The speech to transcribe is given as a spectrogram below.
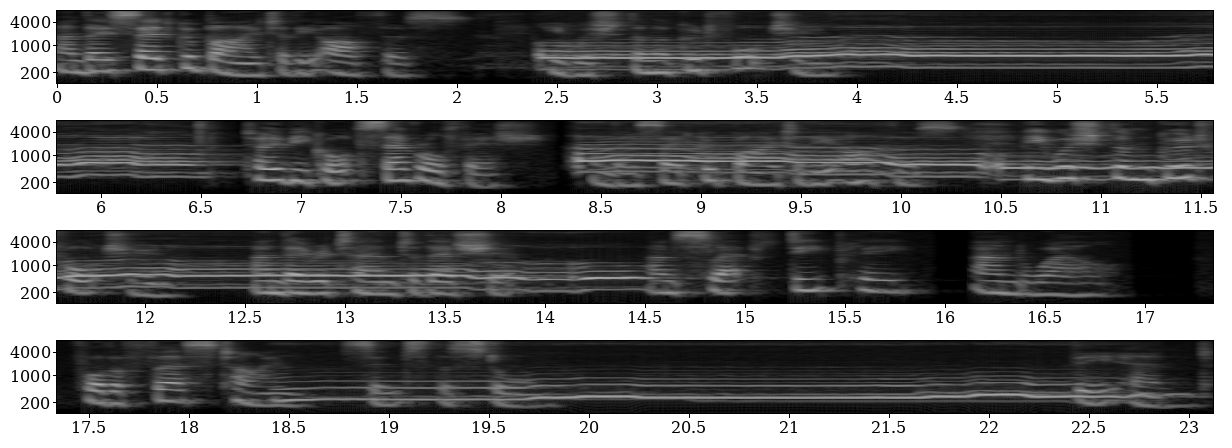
and they said goodbye to the Arthurs. He wished them a good fortune. Toby caught several fish, and they said goodbye to the Arthurs. He wished them good fortune, and they returned to their ship and slept deeply and well for the first time since the storm. The end.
